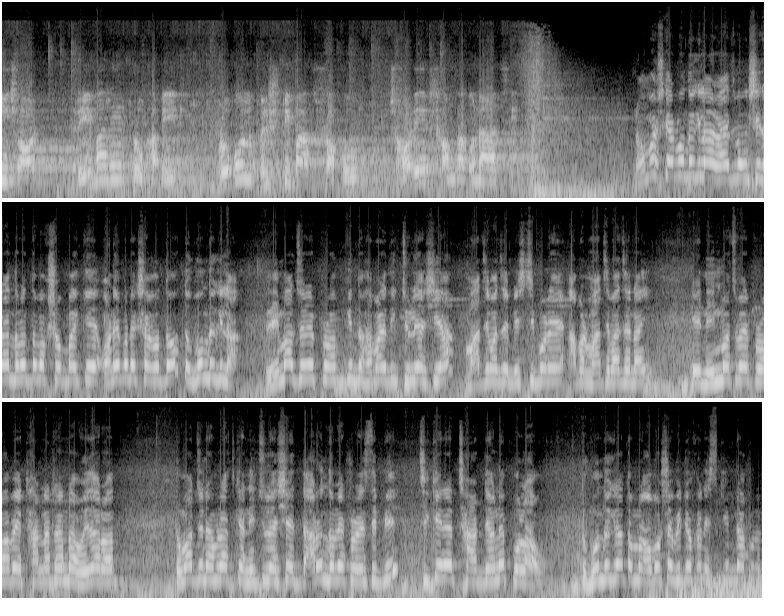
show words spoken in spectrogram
ঘূর্ণিঝড়, রেমালের প্রভাবে প্রবল বৃষ্টিপাত সহ ঝড়ের সম্ভাবনা আছে। নমস্কার বন্ধুগুলা, রাজবংশী রান্ধন তোমাকে সবাইকে অনেক অনেক স্বাগত। তো বন্ধুগুলা, রেমাল ঝড়ের প্রভাব কিন্তু আমার দিক চলে আসিয়া, মাঝে মাঝে বৃষ্টি পড়ে, আবার মাঝে মাঝে নাই। এই নিম্নচাপের প্রভাবে ঠান্ডা ঠান্ডা ওয়েদারত তোমার জন্য আমরা আজকে নিচে চলে এসে দারুণ ধরনের রেসিপি চিকেনের ছাড় দেওয়ানে পোলাও। তো বন্ধুগুলা, তোমরা অবশ্যই ভিডিওখানে স্কিপ না করে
